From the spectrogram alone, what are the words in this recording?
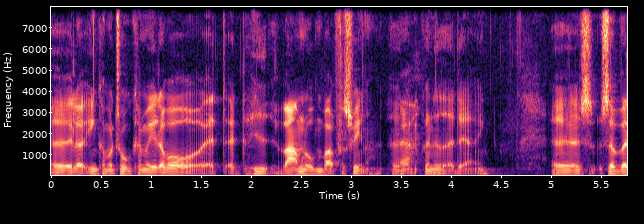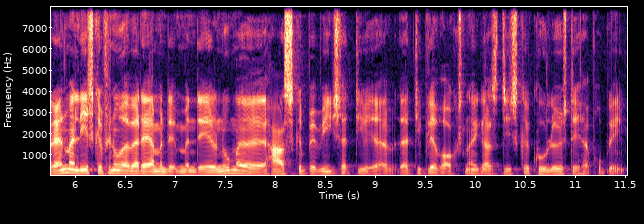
øh, eller 1,2 kilometer, hvor at, at varmen åbenbart forsvinder, øh, ja. går ned ad der, ikke? Øh, så, så hvordan man lige skal finde ud af, hvad det er, men det, men det er jo nu med harske bevis, at de, er, at de bliver voksne. Ikke? Altså, de skal kunne løse det her problem.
